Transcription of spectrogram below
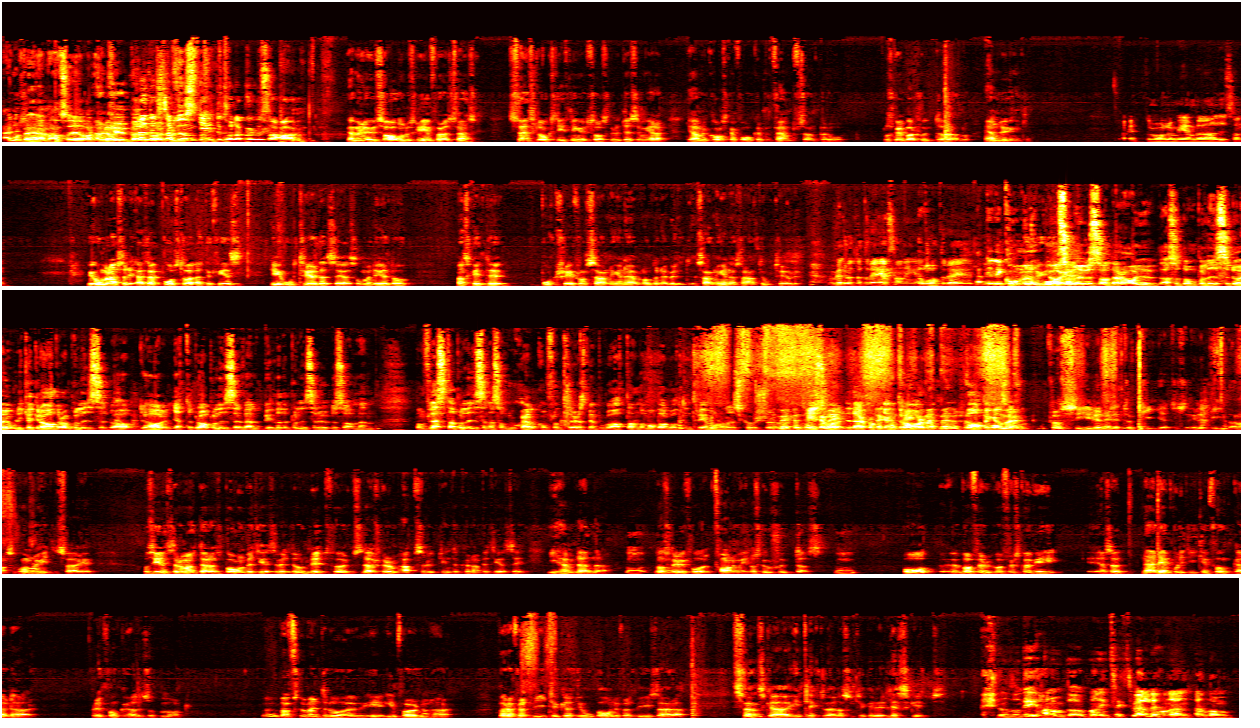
Nej, det behöver man. Alltså, jag har varit på Ja, men- Kuba. Men polis. funkar ju inte. Kolla på USA. Ja men i USA, om du skulle införa svensk, svensk lagstiftning i USA skulle decimera det amerikanska folket med 5% per år. Då skulle det bara skjuta varandra. Händer ju ingenting. Jag vet inte om jag håller med om den analysen. Jo men alltså, alltså att påstå att det finns, det är otrevligt att säga så men det är ändå, man ska inte bortse från sanningen även om den är väldigt, sanningen är nästan alltid otrevlig. Men jag tror inte att det är sanningen. Jag tror att det Ja, är... Det kommer nog gå som i USA. Där har ju alltså de poliser, du har ju olika grader av poliser. Du har, du har jättebra poliser, välutbildade poliser i USA men de flesta poliserna som du själv konfronteras med på gatan de har bara gått en tre månaders kurs. Men jag kan det, är tänka mig, det är därför de kan kan dra att människor vapen ganska fort. från Syrien eller Turkiet eller Libanon så kommer de hit till Sverige. Och så inser de att deras barn beter sig väldigt underligt. För så där skulle de absolut inte kunna bete sig i hemländerna. Mm. De skulle ju få, fan i mig, de skulle skjutas. Mm. Och eh, varför, varför ska vi, alltså när den politiken funkar där, för den funkar ju alldeles uppenbart. Varför skulle man inte då eh, införa den här? Bara för att vi tycker att det är obehagligt, för att vi är så här eh, svenska intellektuella som tycker det är läskigt. Jag vet inte om det handlar om att man är intellektuell. Det handlar ändå om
